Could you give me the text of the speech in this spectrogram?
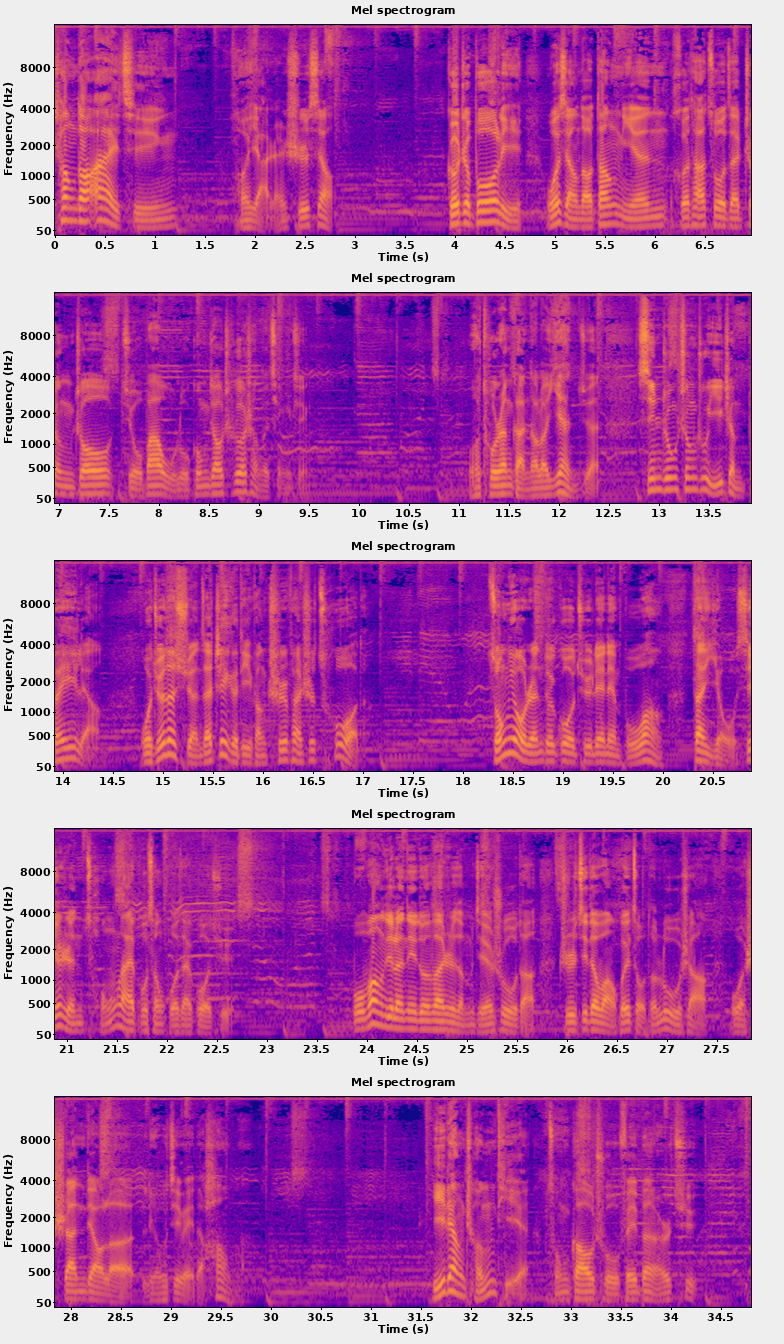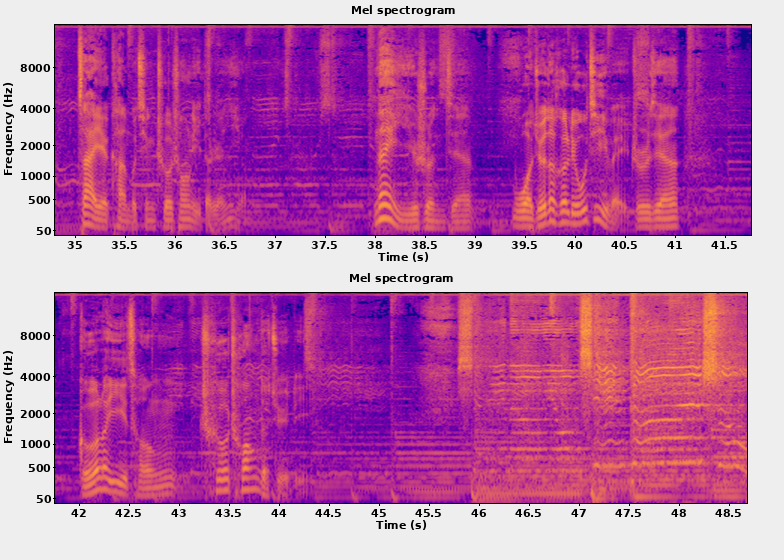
唱到爱情，我哑然失笑。隔着玻璃，我想到当年和他坐在郑州九八五路公交车上的情景。我突然感到了厌倦，心中生出一阵悲凉。我觉得选在这个地方吃饭是错的。总有人对过去恋恋不忘，但有些人从来不曾活在过去。我忘记了那顿饭是怎么结束的，只记得往回走的路上，我删掉了刘继伟的号码。一辆城铁从高处飞奔而去，再也看不清车窗里的人影。那一瞬间，我觉得和刘继伟之间隔了一层车窗的距离。谁能用心感受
